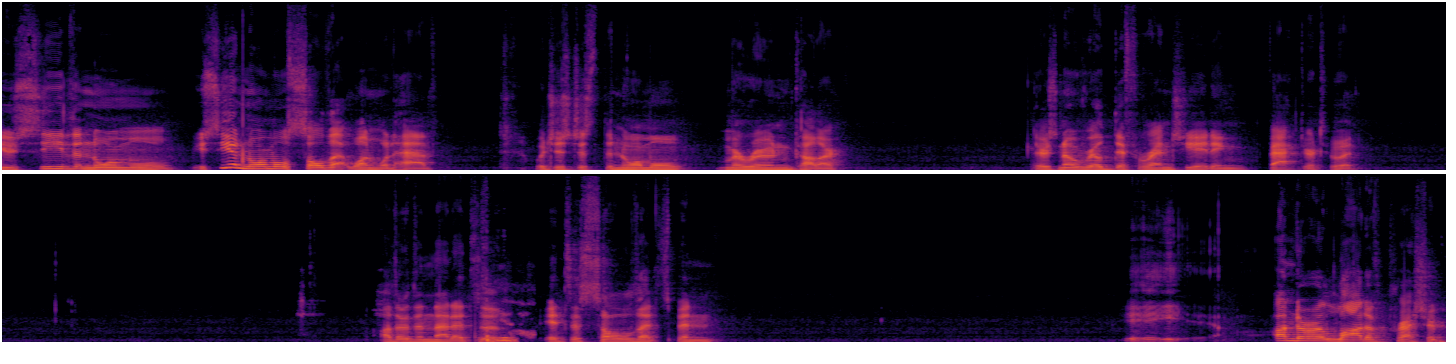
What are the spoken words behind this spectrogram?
You see the normal. You see a normal soul that one would have, which is just the normal maroon color. There's no real differentiating factor to it. Other than that, it's a it's a soul that's been under a lot of pressure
